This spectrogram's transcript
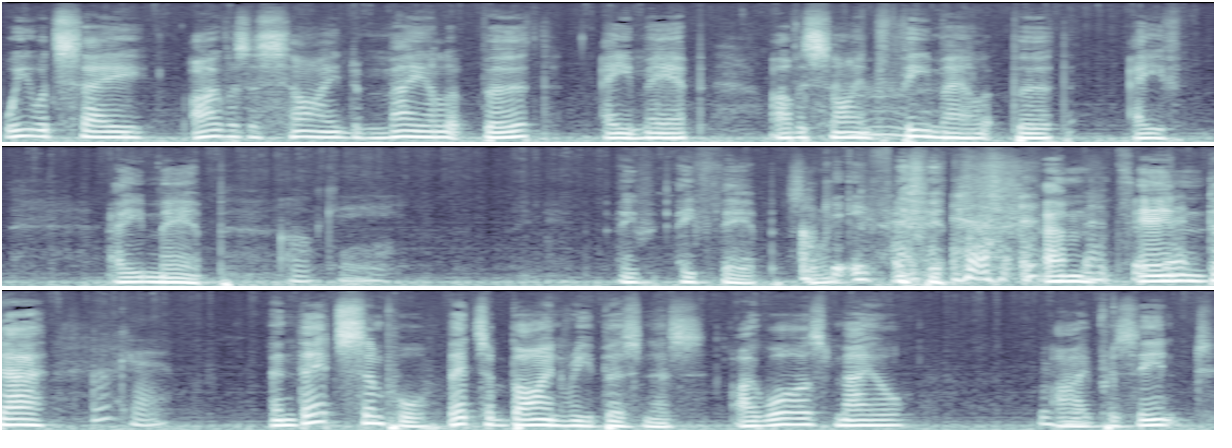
We would say, I was assigned male at birth, a map. I was assigned Ah. female at birth, a, f- a map. Okay. A, a fab, sorry. Okay. If Um, That's okay. and, uh, okay. and that's simple. That's a binary business. I was male. I Mhm. present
